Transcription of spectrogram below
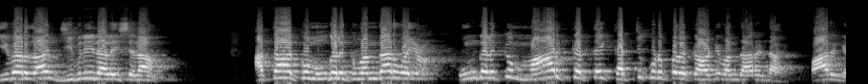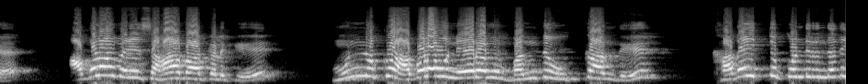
இவர்தான் ஜிப்ரீல் அலைஹிஸ்ஸலாம் அத்தாக்கும் உங்களுக்கு வந்தார் உங்களுக்கு மார்க்கத்தை கற்றுக் கொடுப்பதற்காக வந்தாருண்டாங்க பாருங்க அவ்வளவு பெரிய சகாபாக்களுக்கு முன்னுக்கு அவ்வளவு நேரமும் வந்து உட்கார்ந்து கதைத்து கொண்டிருந்தது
